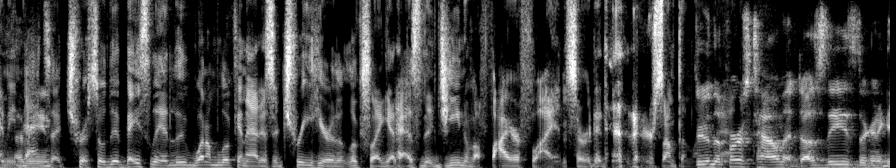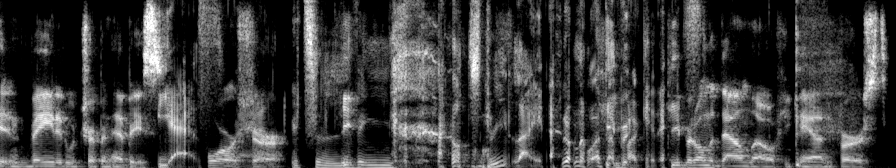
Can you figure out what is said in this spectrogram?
I mean, I that's mean- a tree. So they're basically, what I'm looking at is a tree here that looks like it has the gene of a firefly inserted in it or something like Dude, the first town that does these, they're gonna get invaded with tripping hippies. Yes. For man. sure. It's a living street light. I don't know what the Keep fuck it, it is. keep it on the down low if you can first.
